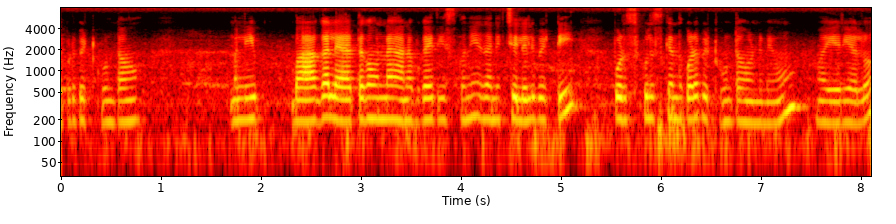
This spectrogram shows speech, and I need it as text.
ఎప్పుడు పెట్టుకుంటాం. మళ్ళీ బాగా లేతగా ఉన్న ఆనపకాయ తీసుకొని దానికి చెల్లెలు పెట్టి పులుసు పులుసు కింద కూడా పెట్టుకుంటామండి మేము మా ఏరియాలో.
